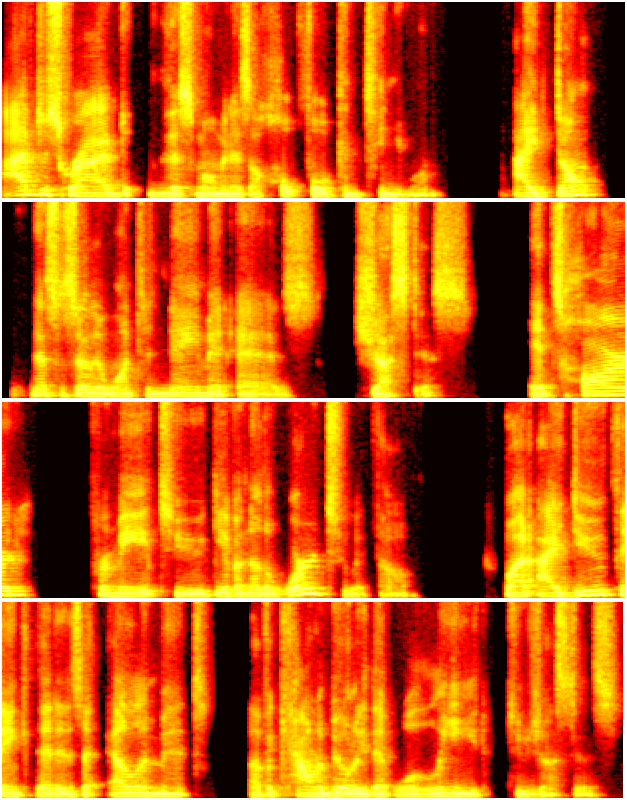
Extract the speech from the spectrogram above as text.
I've described this moment as a hopeful continuum. I don't necessarily want to name it as justice. It's hard for me to give another word to it, though. But I do think that it is an element of accountability that will lead to justice.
